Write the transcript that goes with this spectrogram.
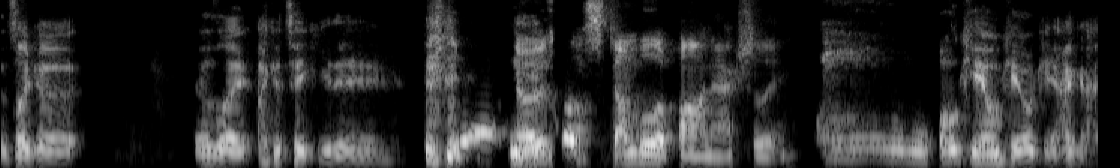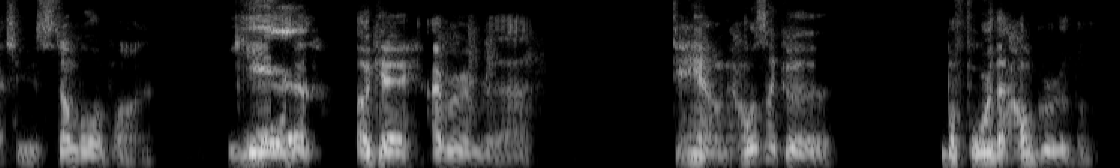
It's like a it was like I could take you there. No, it's called Stumble Upon actually. Oh, okay, okay, okay. I got you. Stumble upon. Yeah. Okay, I remember that. Damn, that was like a before the algorithm.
